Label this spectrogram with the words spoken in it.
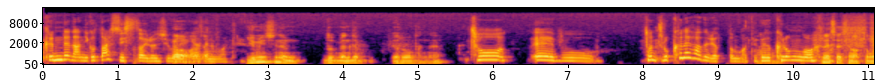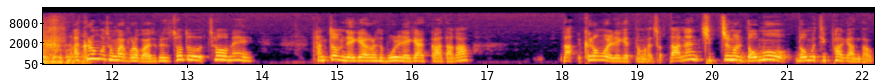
근데 난 이것도 할 수 있어 이런 식으로 어, 얘기해야 맞아. 되는 것 같아요. 유민 씨는 너 면접 여러 번 봤나요? 저의 뭐, 전 주로 큰 회사들이었던 것 같아요. 그래서 어. 그런 거, 큰 회사에서는 어떤 걸 물어보나요? 아, 그런 거 정말 물어봐요. 그래서 저도 처음에 단점 얘기하고 그래서 뭘 얘기할까 하다가, 나, 그런 걸 얘기했던 거예요. 저- 나는 집중을 너무, 너무 딥하게 한다고.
